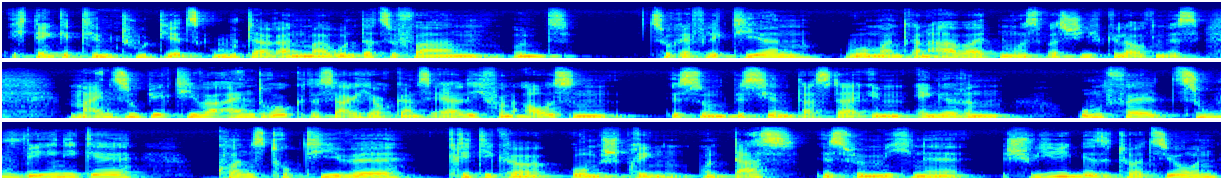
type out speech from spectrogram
Ich denke, Tim tut jetzt gut daran, mal runterzufahren und zu reflektieren, wo man dran arbeiten muss, was schiefgelaufen ist. Mein subjektiver Eindruck, das sage ich auch ganz ehrlich, von außen ist so ein bisschen, dass da im engeren Umfeld zu wenige konstruktive Kritiker rumspringen. Und das ist für mich eine schwierige Situation.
